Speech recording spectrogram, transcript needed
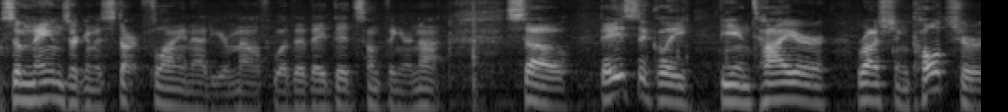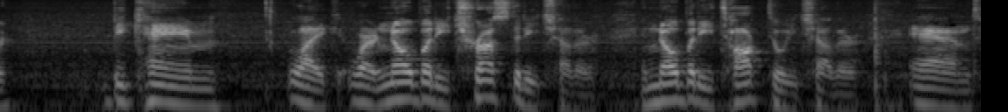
some names are going to start flying out of your mouth, whether they did something or not. So basically, the entire Russian culture became like where nobody trusted each other and nobody talked to each other. And,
